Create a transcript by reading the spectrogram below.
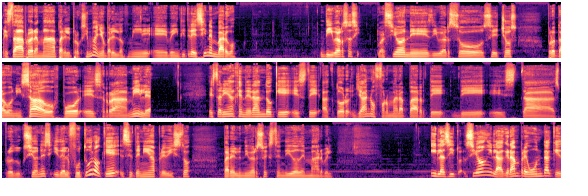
estaba programada para el próximo año, para el 2023. Sin embargo, diversas situaciones, diversos hechos protagonizados por Ezra Miller estarían generando que este actor ya no formara parte de estas producciones y del futuro que se tenía previsto para el universo extendido de Marvel. Y la situación y la gran pregunta que,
